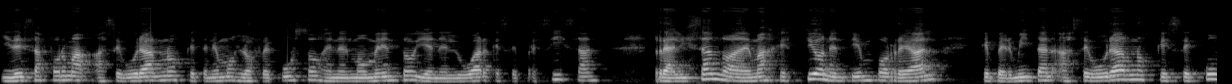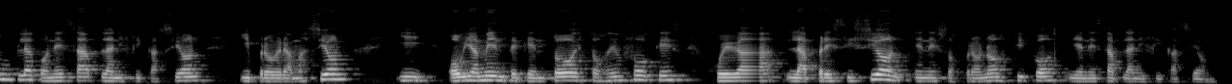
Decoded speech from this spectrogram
y de esa forma asegurarnos que tenemos los recursos en el momento y en el lugar que se precisan, realizando además gestión en tiempo real que permitan asegurarnos que se cumpla con esa planificación y programación y obviamente que en todos estos enfoques juega la precisión en esos pronósticos y en esa planificación.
